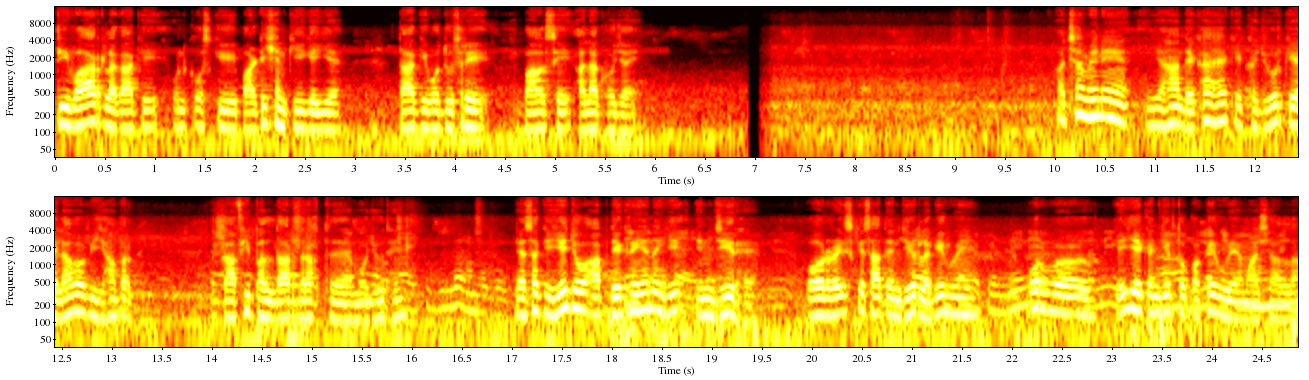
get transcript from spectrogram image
दीवार लगा के उनको उसकी पार्टीशन की गई है ताकि वो दूसरे बाग से अलग हो जाए। अच्छा मैंने यहाँ देखा है कि खजूर के अलावा भी यहाँ पर काफ़ी फलदार दरख्त मौजूद हैं। जैसा कि ये जो आप देख रहे हैं ना, ये अंजीर है और इसके साथ अंजीर लगे हुए हैं और यही एक अंजीर तो पके हुए हैं, माशाल्लाह।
